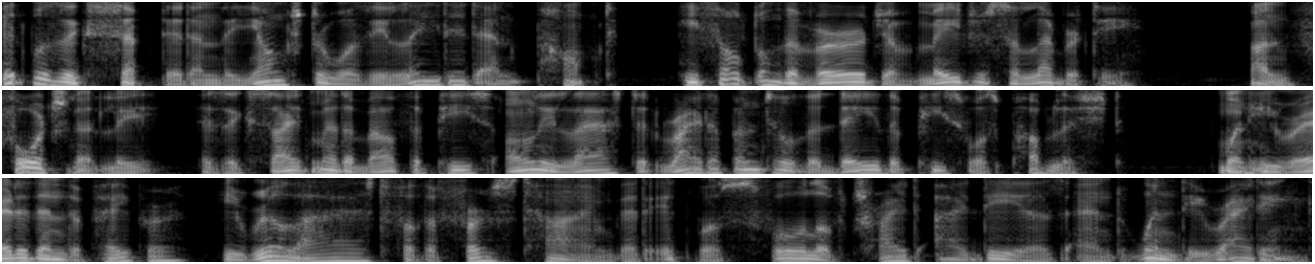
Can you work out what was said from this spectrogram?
It was accepted, and the youngster was elated and pumped he felt on the verge of major celebrity. Unfortunately, his excitement about the piece only lasted right up until the day the piece was published. When he read it in the paper, he realized for the first time that it was full of trite ideas and windy writing.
